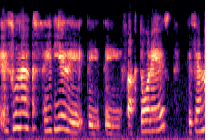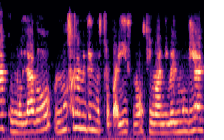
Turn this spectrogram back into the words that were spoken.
es una serie de, de, factores que se han acumulado no solamente en nuestro país, ¿no? Sino a nivel mundial.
